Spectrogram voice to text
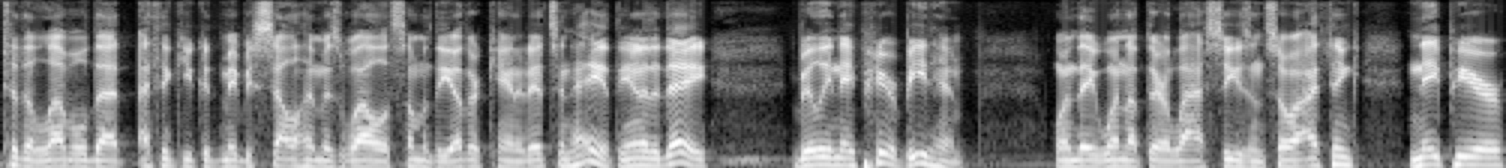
to the level that I think you could maybe sell him as well as some of the other candidates. And hey, at the end of the day, Billy Napier beat him when they went up there last season. So I think Napier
